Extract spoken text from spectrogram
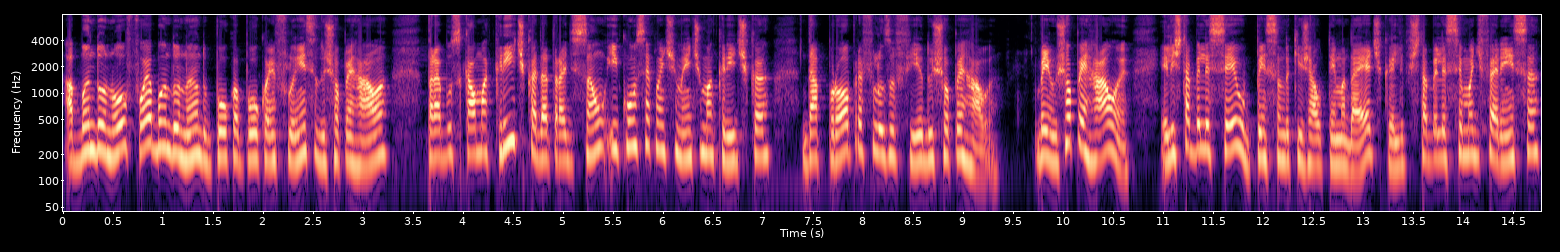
abandonou, foi abandonando pouco a pouco a influência do Schopenhauer para buscar uma crítica da tradição e, consequentemente, uma crítica da própria filosofia do Schopenhauer. Bem, o Schopenhauer, ele estabeleceu, pensando aqui já o tema da ética, ele estabeleceu uma diferença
